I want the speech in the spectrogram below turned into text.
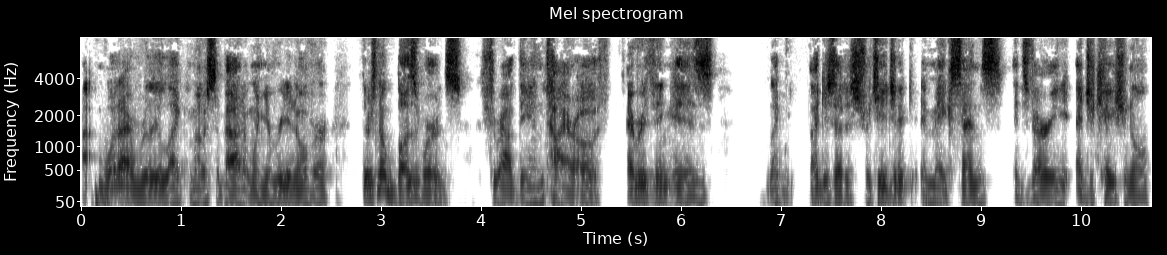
Uh, what I really like most about it, when you read it over, there's no buzzwords throughout the entire oath. Everything is like like you said, it's strategic. It makes sense. It's very educational.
